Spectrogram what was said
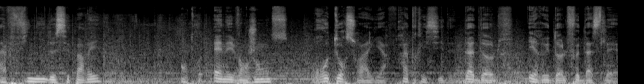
a fini de séparer? Entre haine et vengeance, retour sur la guerre fratricide d'Adolf et Rudolf Dassler.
